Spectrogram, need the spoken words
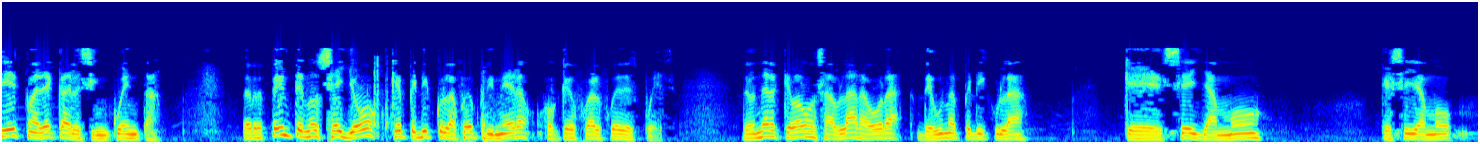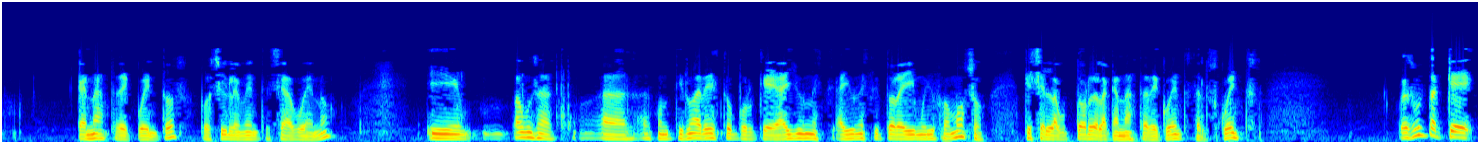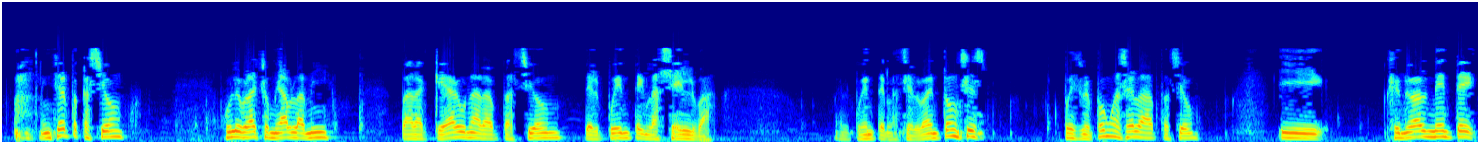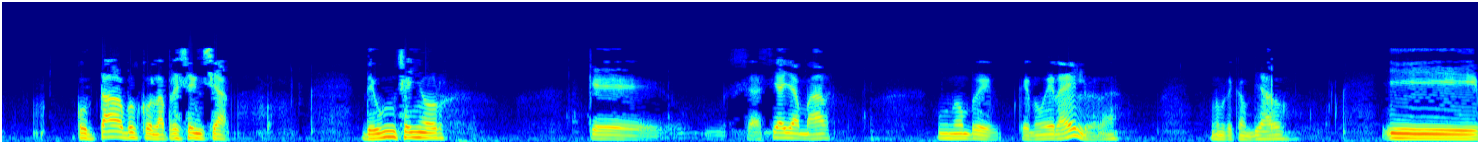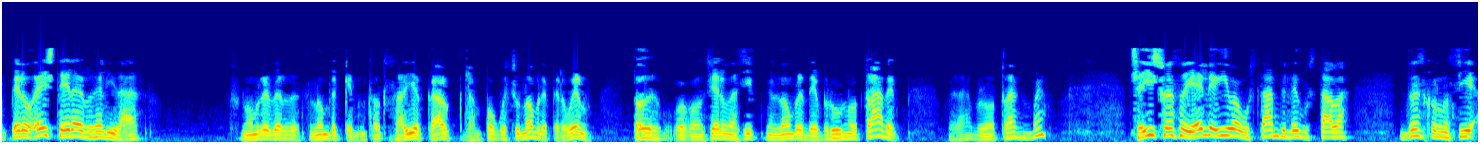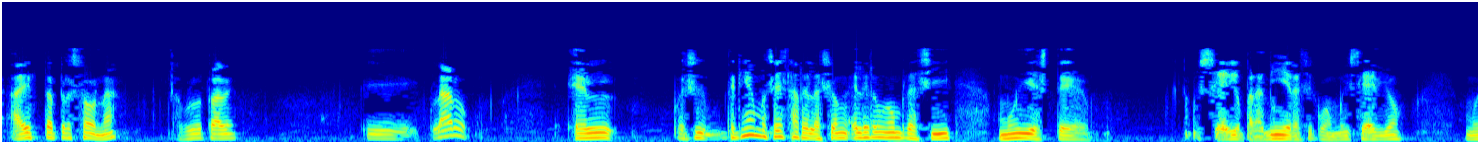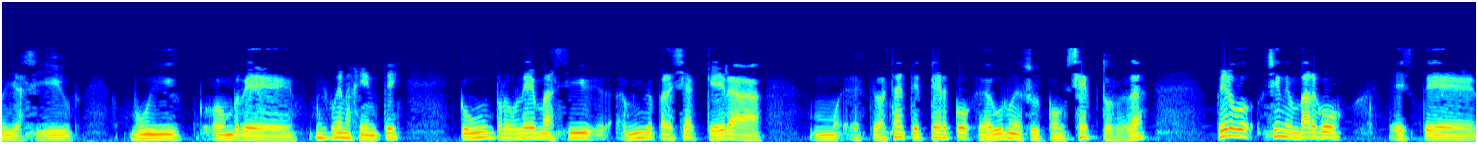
Seguir con la década del 50. De repente no sé yo qué película fue primero o qué fue, fue después. De manera que vamos a hablar ahora de una película que se llamó que se llamó Canasta de Cuentos, posiblemente sea bueno. Y vamos a, a, continuar esto porque hay un, hay un escritor ahí muy famoso, que es el autor de la canasta de cuentos, de los cuentos. Resulta que en cierta ocasión Julio Bracho me habla a mí para que haga una adaptación del puente en la selva. El puente en la selva. Entonces, pues me pongo a hacer la adaptación y generalmente contábamos con la presencia de un señor que se hacía llamar un hombre que no era él, ¿verdad? Un hombre cambiado. Y, pero este era en realidad su nombre verdad, su nombre que nosotros sabíamos, claro, tampoco es su nombre, pero bueno, todos lo conocieron así con el nombre de Bruno Traven, ¿verdad? Bruno Traven, bueno. Se hizo eso y a él le iba gustando y le gustaba. Entonces conocí a esta persona, a Bruno Traven, y claro, él, pues teníamos esta relación, él era un hombre así, muy este, serio para mí, era así como muy serio, muy así, muy hombre, muy buena gente, con un problema así, a mí me parecía que era mm, este, bastante terco en algunos de sus conceptos, ¿verdad? Pero, sin embargo, este,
